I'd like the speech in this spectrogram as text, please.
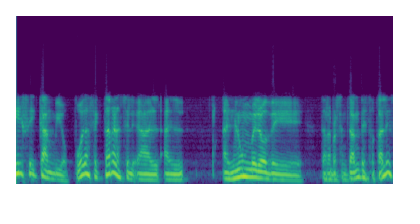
ese cambio puede afectar al, al, número de, representantes totales?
